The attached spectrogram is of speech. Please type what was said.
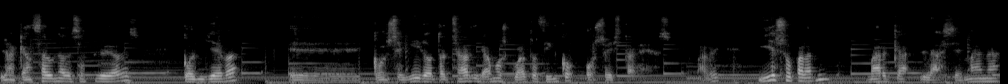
el alcanzar una de esas prioridades conlleva eh, conseguir o tachar, digamos, cuatro, cinco o seis tareas. ¿vale? Y eso para mí marca la semana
